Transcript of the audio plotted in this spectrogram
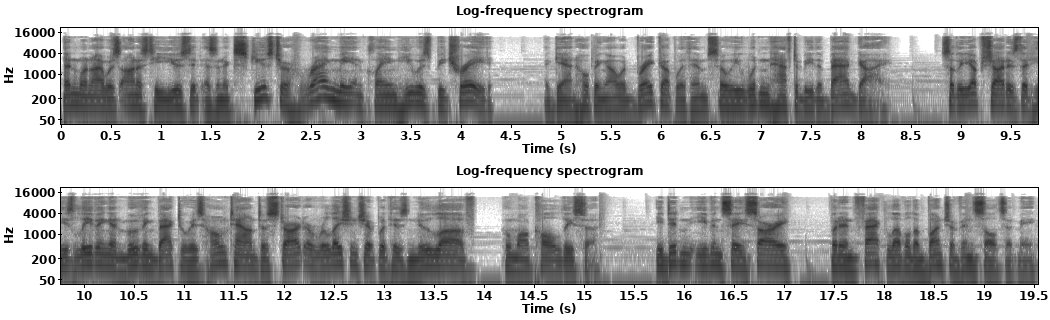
Then when I was honest he used it as an excuse to harangue me and claim he was betrayed, again hoping I would break up with him so he wouldn't have to be the bad guy. So the upshot is that he's leaving and moving back to his hometown to start a relationship with his new love, whom I'll call Lisa. He didn't even say sorry, but in fact leveled a bunch of insults at me.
